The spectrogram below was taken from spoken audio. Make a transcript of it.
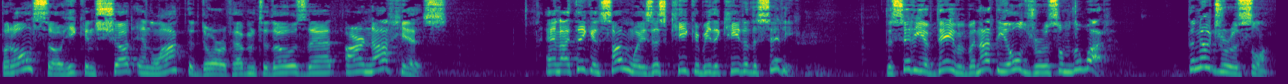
But also, he can shut and lock the door of heaven to those that are not his. And I think in some ways, this key could be the key to the city. The city of David, but not the old Jerusalem, the what? The new Jerusalem.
